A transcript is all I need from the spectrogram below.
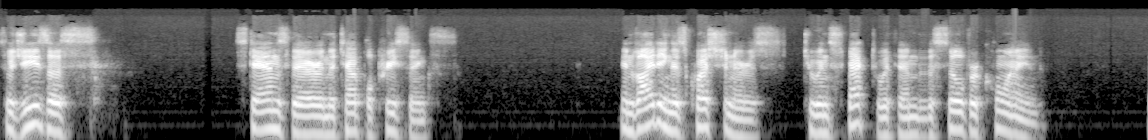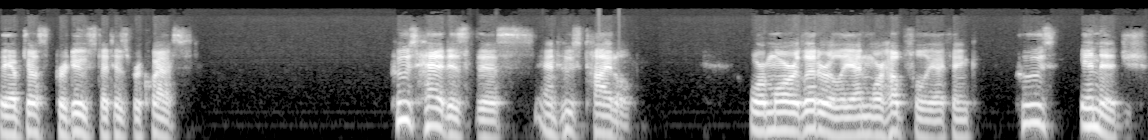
So Jesus stands there in the temple precincts, inviting his questioners to inspect with him the silver coin they have just produced at his request. Whose head is this and whose title? Or more literally and more helpfully, I think, whose image,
